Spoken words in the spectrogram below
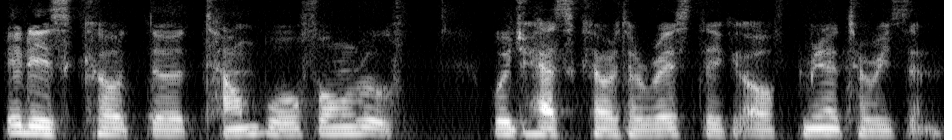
It is called the Tangbo Feng roof, which has characteristic of militarism.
